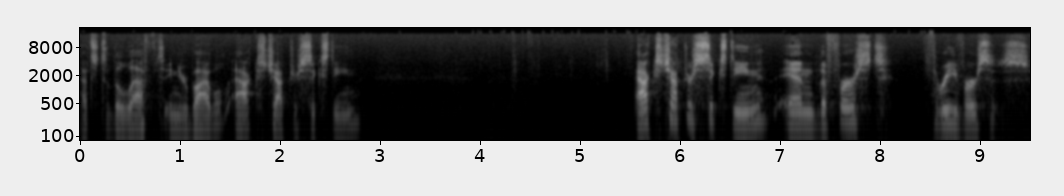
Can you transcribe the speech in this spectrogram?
That's to the left in your Bible, Acts chapter 16. Acts chapter 16 and the first three verses.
